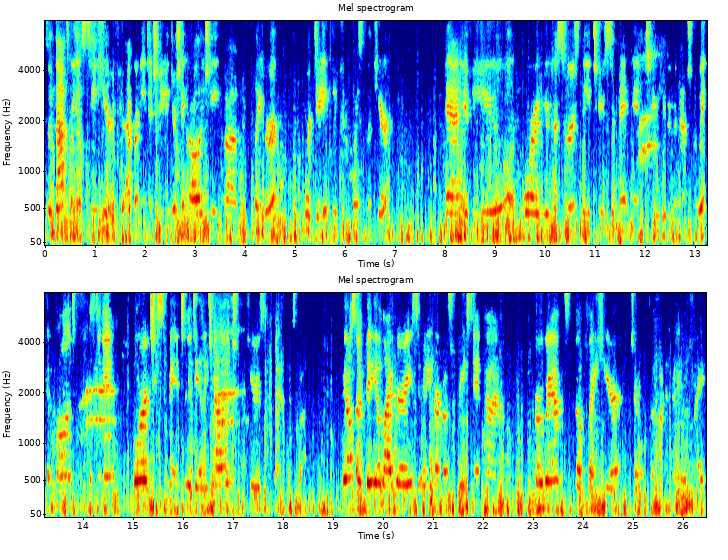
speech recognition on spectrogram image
So that's what you'll see here. If you ever need to change your Shakeology um, flavor or date, you can always click here. And if you or your customers need to submit into either the National Wake Up Call to listen in or to submit into the Daily Challenge, here's that as well. We also have video libraries, so any of our most recent um, programs, they'll play here, which I will click on will play.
